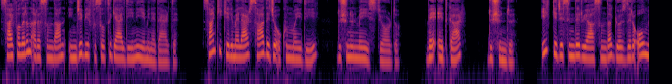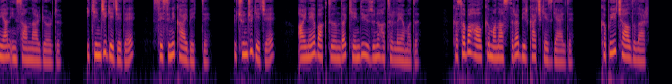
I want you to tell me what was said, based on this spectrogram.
Sayfaların arasından ince bir fısıltı geldiğini yemin ederdi. Sanki kelimeler sadece okunmayı değil, düşünülmeyi istiyordu. Ve Edgar, düşündü. İlk gecesinde rüyasında gözleri olmayan insanlar gördü. İkinci gecede, sesini kaybetti. Üçüncü gece, aynaya baktığında kendi yüzünü hatırlayamadı. Kasaba halkı manastıra birkaç kez geldi. Kapıyı çaldılar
